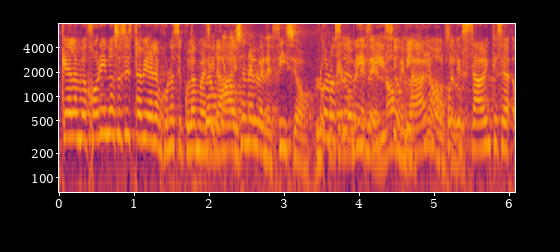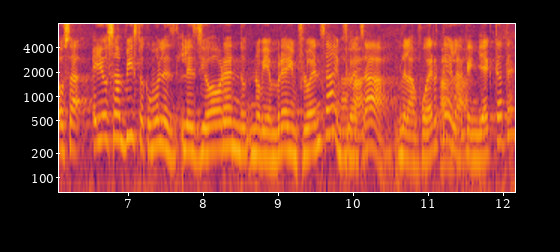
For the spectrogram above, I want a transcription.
Que a lo mejor, y no sé si está bien, a lo mejor una psicóloga me va a decir. Pero conocen el beneficio. Lo, conocen el viven, beneficio, ¿no? claro. Imagino, porque se saben que, sea, o sea, ellos han visto cómo les, les dio ahora en noviembre influenza, influenza de la fuerte, de la que inyectate.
